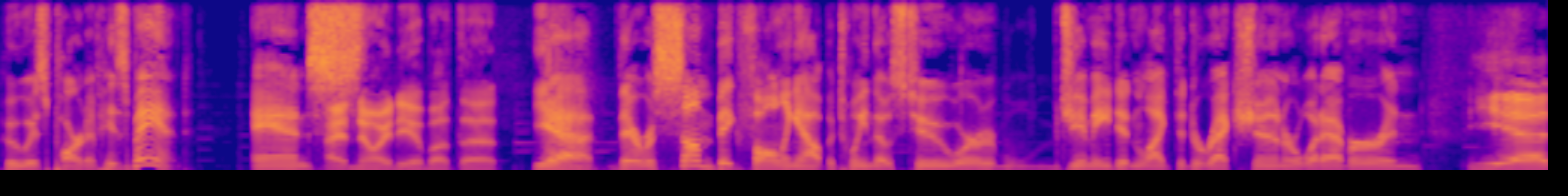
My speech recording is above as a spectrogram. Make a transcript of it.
who is part of his band. And I had no idea about that. yeah, Yeah. there was some big falling out between those two, where Jimi didn't like the direction or whatever, and Yeah,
